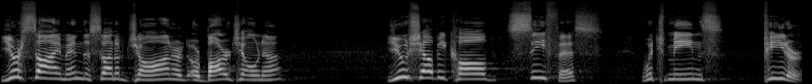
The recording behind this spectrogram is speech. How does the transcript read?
You're Simon, the son of John, or, or Bar Jonah. You shall be called Cephas, which means Peter.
